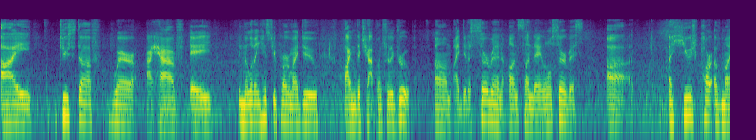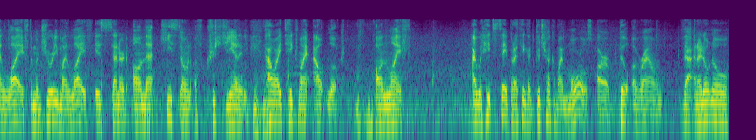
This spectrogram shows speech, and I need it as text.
I do stuff where I have a in the living history program I do, I'm the chaplain for the group. Um, I did a sermon on Sunday, a little service. Uh, a huge part of my life, the majority of my life, is centered on that keystone of Christianity. Mhm. How I take my outlook Mm-hmm. On life. I would hate to say it, but I think a good chunk of my morals are built around that. And I don't know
